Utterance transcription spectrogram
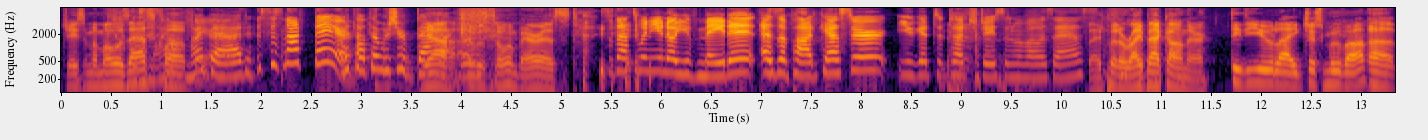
Jason Momoa's ass my, club. My bad. This is not fair. I thought that was your yeah. I was so embarrassed. so that's when you know you've made it as a podcaster. You get to touch Jason Momoa's ass. I put it right back on there. Did you like just move up? Uh,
